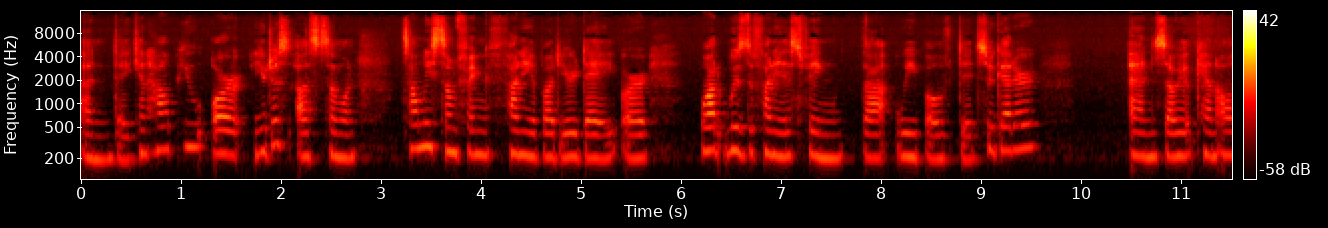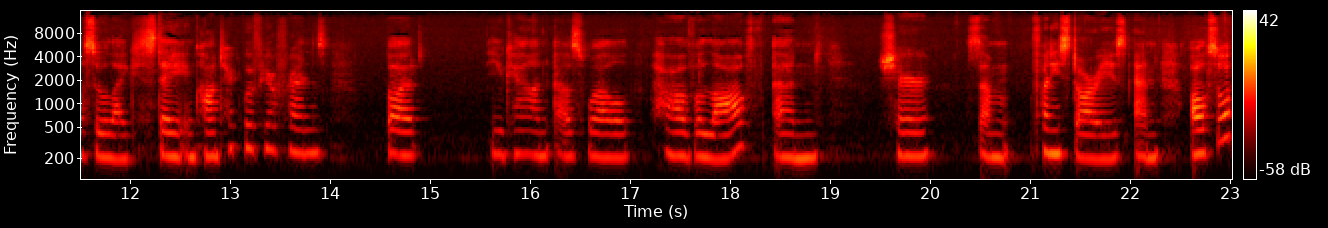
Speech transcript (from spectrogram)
and they can help you, or you just ask someone, tell me something funny about your day or what was the funniest thing that we both did together and so you can also like stay in contact with your friends but you can as well have a laugh and share some funny stories and also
